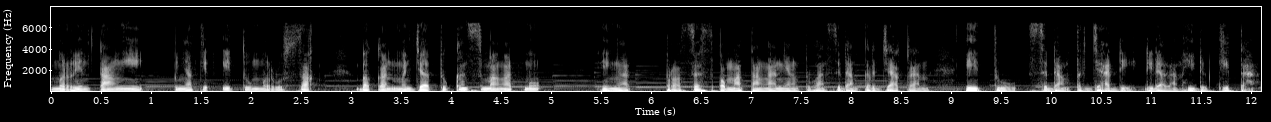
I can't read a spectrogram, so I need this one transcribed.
merintangi penyakit itu merusak, bahkan menjatuhkan semangatmu. Ingat, proses pematangan yang Tuhan sedang kerjakan itu sedang terjadi di dalam hidup kita.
